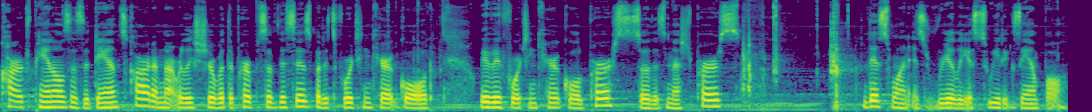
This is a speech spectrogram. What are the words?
carved panels as a dance card. I'm not really sure what the purpose of this is, but it's 14 karat gold. We have a 14 karat gold purse, so this mesh purse. This one is really a sweet example.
